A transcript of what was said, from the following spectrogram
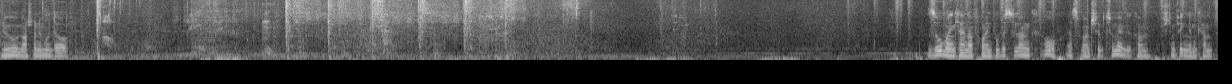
Nu, mach schon den Mund auf. So, mein kleiner Freund, wo bist du lang? Oh, er ist sogar ein Stück zu mir gekommen. Bestimmt wegen dem Kampf.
